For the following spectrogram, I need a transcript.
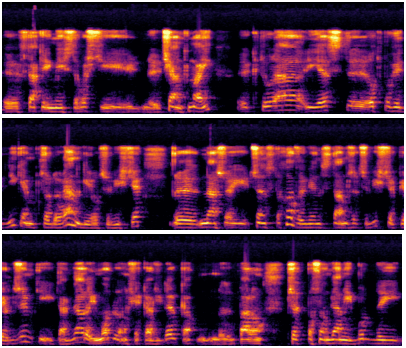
y, w takiej miejscowości y, Chiang Mai, która jest odpowiednikiem co do rangi oczywiście naszej Częstochowy, więc tam rzeczywiście pielgrzymki i tak dalej modlą się, kadzidełka m, palą przed posągami Buddy i,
